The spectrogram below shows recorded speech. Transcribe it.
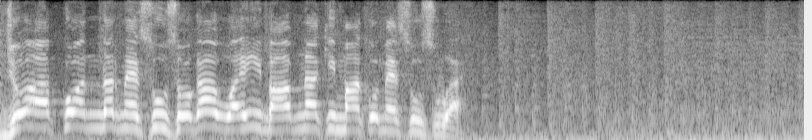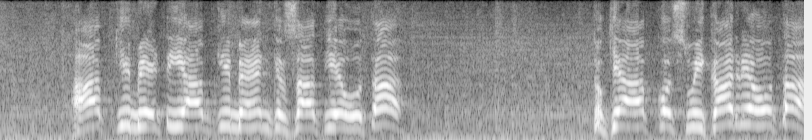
जो आपको अंदर महसूस होगा, वही भावना की माँ को महसूस हुआ है। आपकी बेटी, आपकी बहन के साथ यह होता तो क्या आपको स्वीकार्य होता?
